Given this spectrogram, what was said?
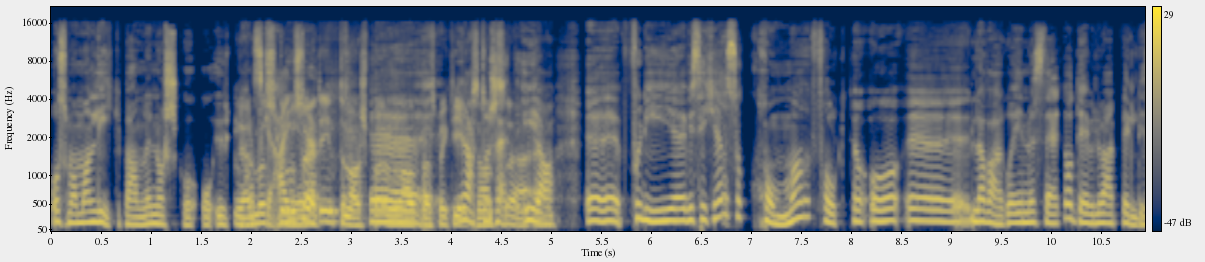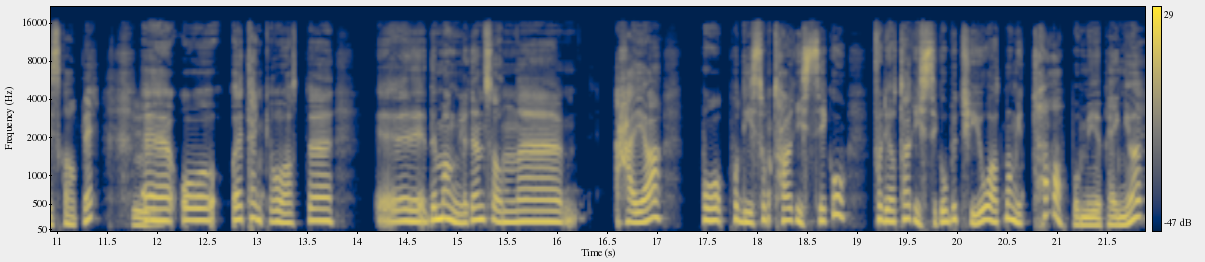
Og så må man likebehandle norske og utenlandske eiere. Ja, det må stå et internasjonalt perspektiv. Eh, rett og slett, ja. Eh, fordi eh, hvis ikke, så kommer folk til å eh, la være å investere, og det vil være veldig skadelig. Mm. Eh, og, og, jeg tenker òg at eh, det mangler en sånn eh, heia på, på, de som tar risiko, for det å ta risiko betyr jo at mange taper mye penger.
